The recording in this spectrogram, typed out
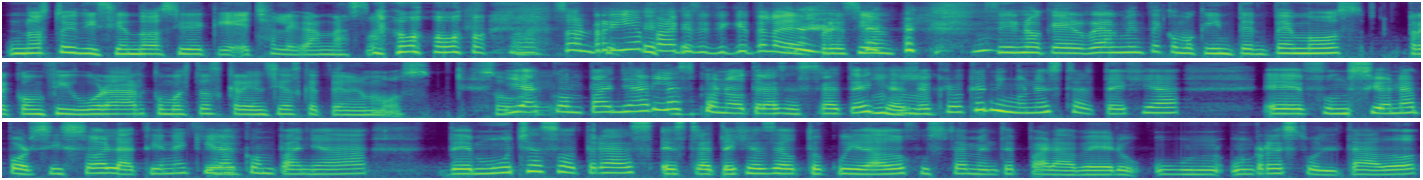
no estoy diciendo así de que échale ganas, sonríe para que se te quite la depresión, sino que realmente como que intentemos reconfigurar como estas creencias que tenemos. Y acompañarlas con otras estrategias. Yo creo que ninguna estrategia eh, funciona por sí sola, tiene que ir acompañada de muchas otras estrategias de autocuidado justamente para ver un, resultado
